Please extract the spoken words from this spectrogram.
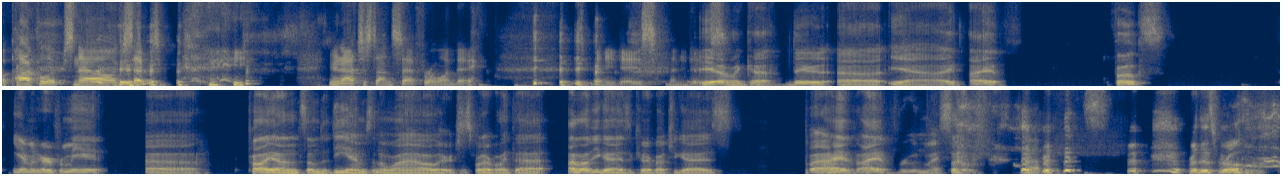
apocalypse now except you're not just on set for one day many days many days yeah, oh my god, dude. Uh, yeah, I, I have, folks. You haven't heard from me, uh, probably on some of the DMs in a while or just whatever like that. I love you guys. I care about you guys, but I have, I have ruined myself Yep. for this, for this role.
